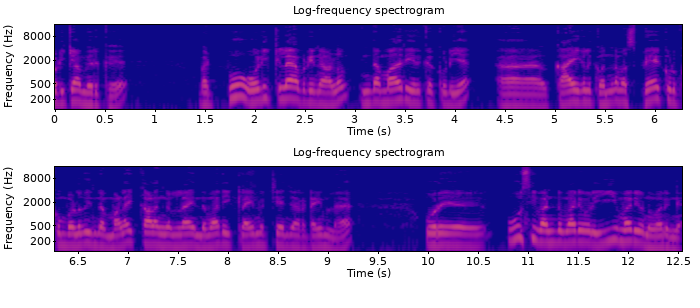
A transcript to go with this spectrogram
ஒடிக்காமல் இருக்குது பட் பூ ஒடிக்கலை அப்படின்னாலும் இந்த மாதிரி இருக்கக்கூடிய காய்களுக்கு வந்து நம்ம ஸ்ப்ரே கொடுக்கும் பொழுது இந்த மழைக்காலங்களில் இந்த மாதிரி கிளைமேட் சேஞ்ச் ஆகிற டைமில் ஒரு ஊசி வண்டு மாதிரி ஒரு ஈ மாதிரி ஒன்று வருங்க.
